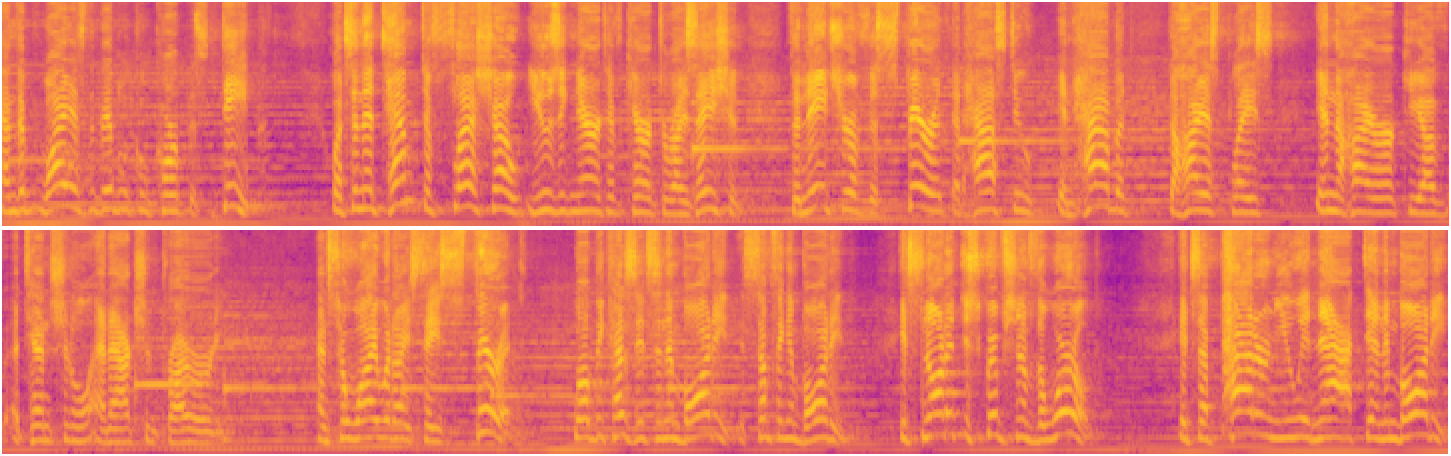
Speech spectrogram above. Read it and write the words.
And the, why is the biblical corpus deep? Well, it's an attempt to flesh out, using narrative characterization, the nature of the spirit that has to inhabit the highest place in the hierarchy of attentional and action priority. And so why would I say spirit? Well, because it's an embodied, it's something embodied. It's not a description of the world. It's a pattern you enact and embody.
